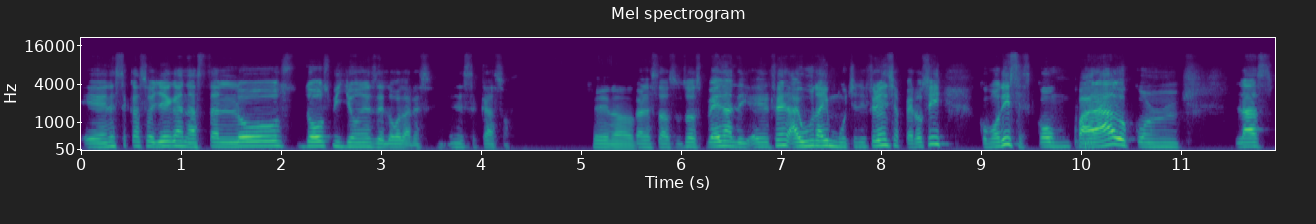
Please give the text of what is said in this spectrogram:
eh, en este caso llegan hasta los 2 millones de dólares, en este caso. Sí, no. Para Estados Unidos. Entonces, aún hay mucha diferencia, pero sí, como dices, comparado con las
